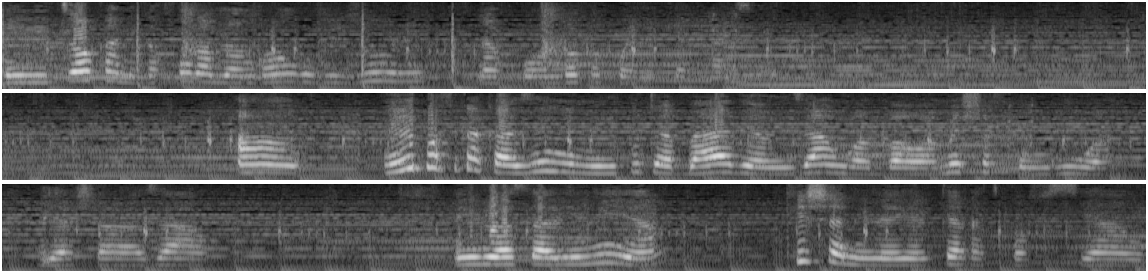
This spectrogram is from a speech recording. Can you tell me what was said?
Nilitoka nikafunga mlango wangu vizuri na kuondoka kuelekea kazini. Uh, nilipofika kazini nilikuta baadhi ya wenzangu ambao wameshafungua biashara zao. Niliwasalimia kisha nilielekea katika ofisi yangu.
